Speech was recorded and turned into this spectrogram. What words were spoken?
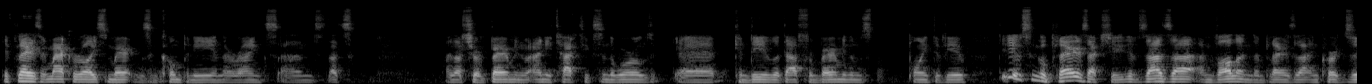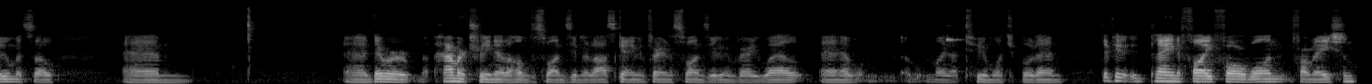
They've players like Marco Reus, Mertens, and company in their ranks, and that's. I'm not sure if Birmingham, any tactics in the world, uh, can deal with that from Birmingham's point of view. They do have some good players, actually. They have Zaza and Volland and players like that, and Kurt Zouma, so. Um, uh, they were hammered 3 0 at home to Swansea in the last game. In fairness, Swansea are doing very well. Uh, I wouldn't mind that too much, but um, they've been playing a 5 4 1 formation.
